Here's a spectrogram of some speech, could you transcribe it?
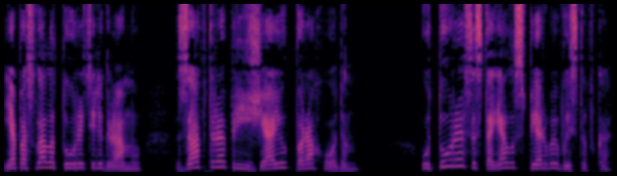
я послала Туре телеграмму «Завтра приезжаю пароходом». У Туры состоялась первая выставка.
